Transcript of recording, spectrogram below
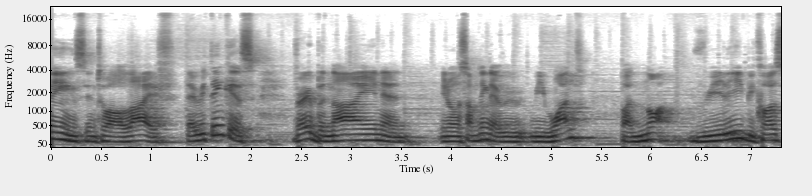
things into our life that we think is very benign and you know something that we, we want, but not really because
